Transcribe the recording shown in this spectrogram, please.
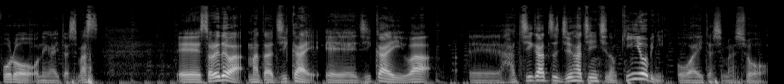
フォローお願いいたします、えー、それではまた次回、えー、次回は、えー、8月18日の金曜日にお会いいたしましょ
